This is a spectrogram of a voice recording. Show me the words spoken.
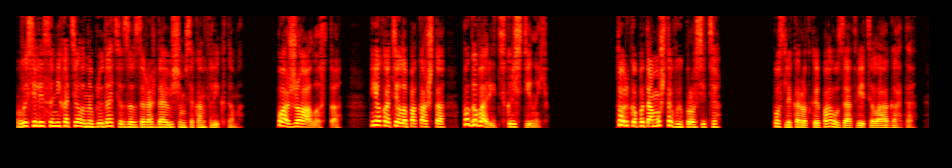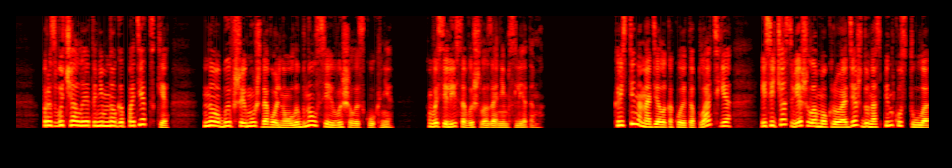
Василиса не хотела наблюдать за зарождающимся конфликтом. «Пожалуйста, я хотела пока что поговорить с Кристиной». «Только потому, что вы просите», — после короткой паузы ответила Агата. Прозвучало это немного по-детски, но бывший муж довольно улыбнулся и вышел из кухни. Василиса вышла за ним следом. Кристина надела какое-то платье и сейчас вешала мокрую одежду на спинку стула,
